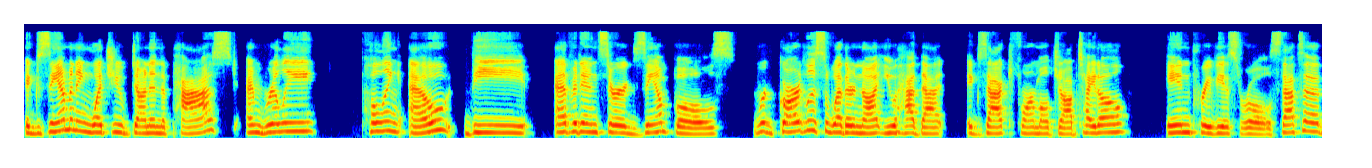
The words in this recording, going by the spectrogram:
examining what you've done in the past, and really pulling out the evidence or examples, regardless of whether or not you had that exact formal job title in previous roles. That's a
